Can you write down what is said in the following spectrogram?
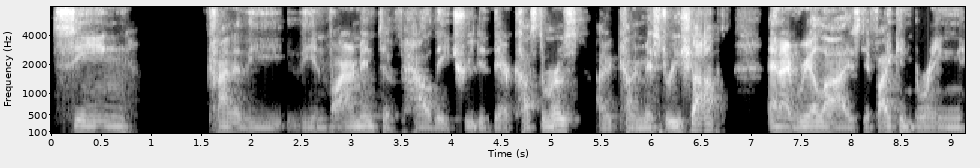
seeing kind of the the environment of how they treated their customers i kind of mystery shopped and i realized if i can bring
